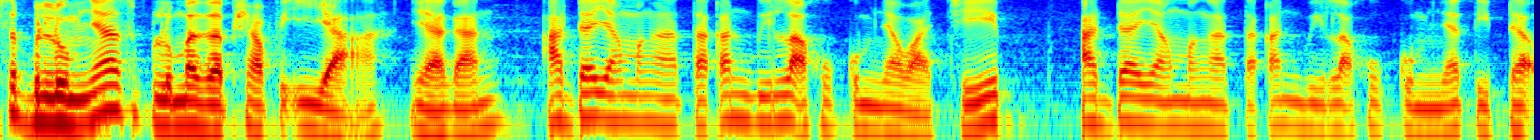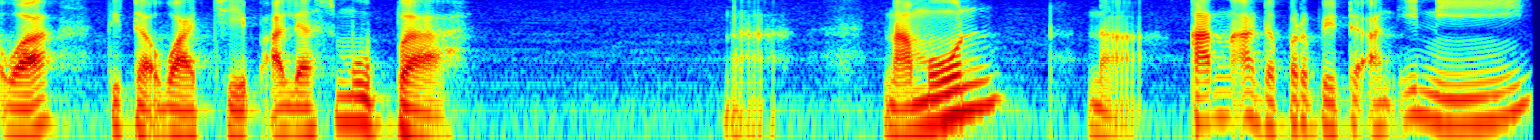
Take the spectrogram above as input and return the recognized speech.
sebelumnya sebelum mazhab Syafi'iyah ya kan? Ada yang mengatakan wila hukumnya wajib ada yang mengatakan wila hukumnya tidak wa tidak wajib alias mubah. Nah namun nah karena ada perbedaan ini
